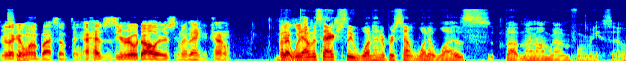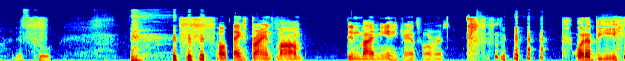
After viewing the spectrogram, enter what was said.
You're like, I want to buy something. I have zero dollars in my bank account, but I wish. that was actually 100% what it was. But my mom got them for me, so it's cool. Oh, thanks, Brian's mom. Didn't buy me any Transformers. What a bee.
